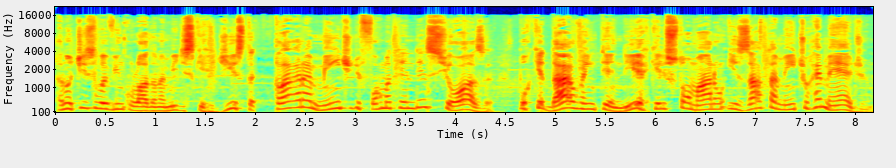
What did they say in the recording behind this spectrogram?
A notícia foi vinculada na mídia esquerdista claramente de forma tendenciosa, porque dava a entender que eles tomaram exatamente o remédio.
